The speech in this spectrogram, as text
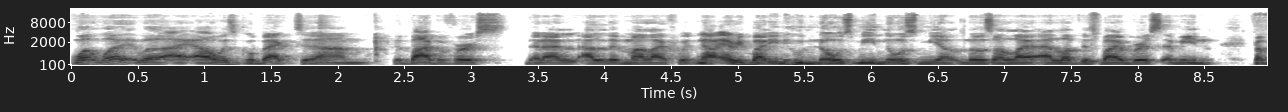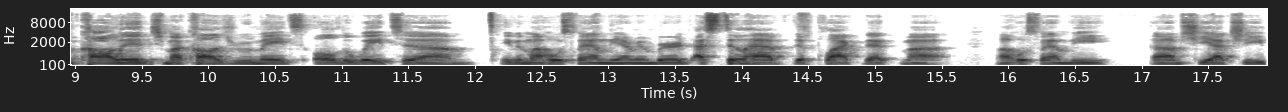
One, one, well, I, always go back to um, the Bible verse that I, I live my life with. Now, everybody who knows me knows me knows I, I love this Bible verse. I mean, from college, my college roommates, all the way to um, even my host family. I remember I still have the plaque that my, my host family um, she actually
